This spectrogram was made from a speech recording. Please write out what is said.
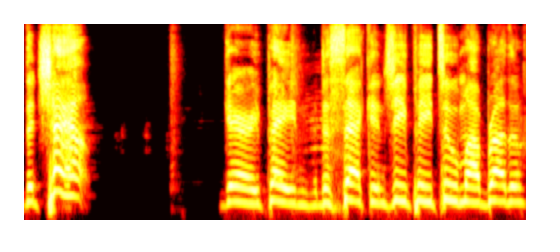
the champ, Gary Payton, the second GP2, my brother.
